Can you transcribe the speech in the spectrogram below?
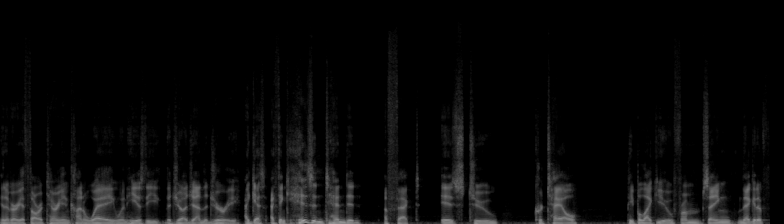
in a very authoritarian kind of way when he is the the judge and the jury. I guess I think his intended effect is to curtail people like you from saying negative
